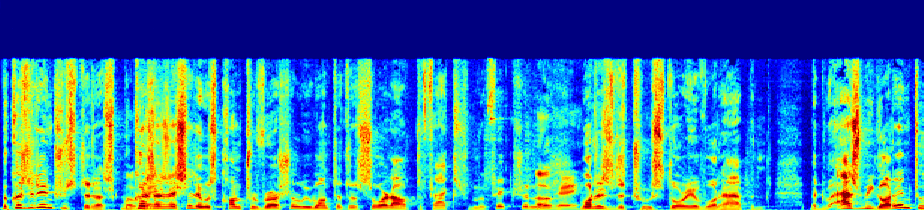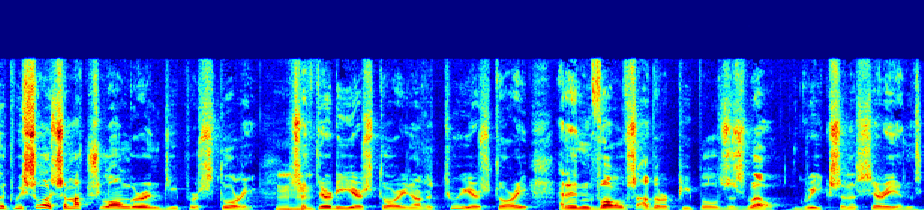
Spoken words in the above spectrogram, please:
Because it interested us. Because, Okay. as I said, it was controversial. We wanted to sort out the facts from the fiction. Okay. What is the true story of what happened? But as we got into it, we saw it's a much longer and deeper story. It's a 30 year story, not a two year story. And it involves other peoples as well Greeks and Assyrians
